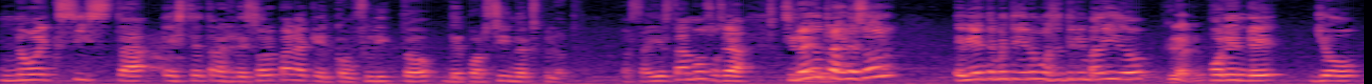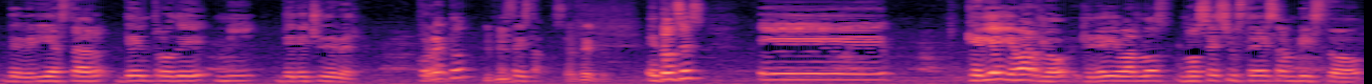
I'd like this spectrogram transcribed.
no exista este transgresor para que el conflicto de por sí no explote. Hasta ahí estamos. O sea, si no hay un transgresor, evidentemente yo no me voy a sentir invadido. Claro. Por ende, yo debería estar dentro de mi derecho y deber. ¿Correcto? Hasta ahí estamos. Perfecto. Entonces, eh, quería llevarlo, quería llevarlos, no sé si ustedes han visto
